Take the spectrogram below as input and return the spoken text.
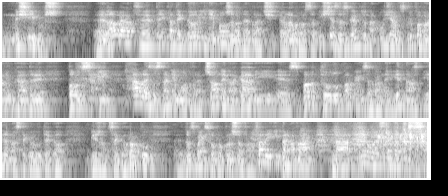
Myślibórz. E, Laureat e, tej kategorii nie może odebrać lauru osobiście ze względu na udział w zgrupowaniu kadry Polski, ale zostanie mu on wręczony na gali sportu organizowanej 11 11 lutego bieżącego roku. Drodzy Państwo, poproszę o fanfary i brawa dla nieobecnego mistrza.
